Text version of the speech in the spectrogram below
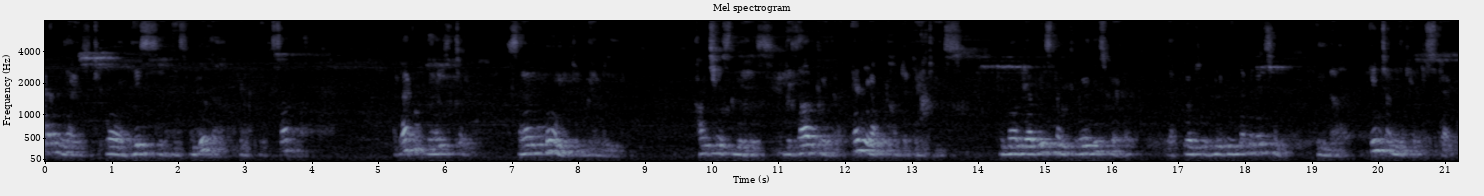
recognized, oh, this is Buddha, Sattva, recognized some moment given consciousness dissolved with any of the hundred deities to know their wisdom through this way, that those will be liberation in the intermediate state.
